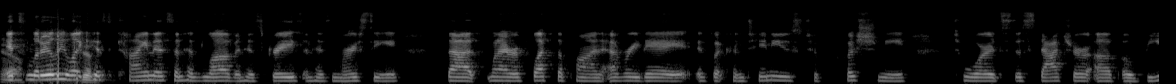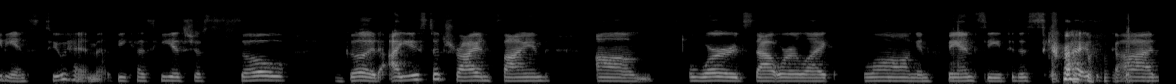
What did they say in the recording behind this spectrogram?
it's know? literally like his kindness and his love and his grace and his mercy that when I reflect upon every day is what continues to push me towards the stature of obedience to him because he is just so good. I used to try and find um words that were like long and fancy to describe God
